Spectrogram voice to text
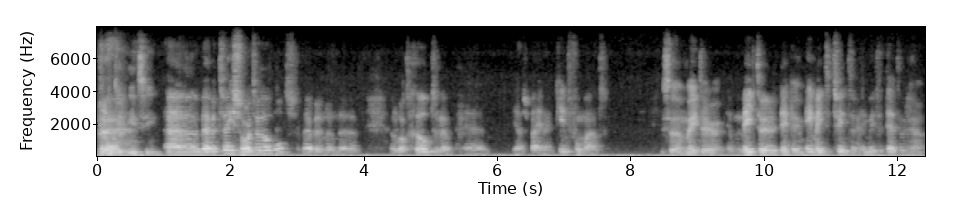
natuurlijk niet zien. Uh, we hebben twee soorten robots. We hebben een, een wat grotere, ja, is bijna een kindformaat. Dus een meter? Een meter, denk ik, 1 meter 20, 1 meter 30. Ja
